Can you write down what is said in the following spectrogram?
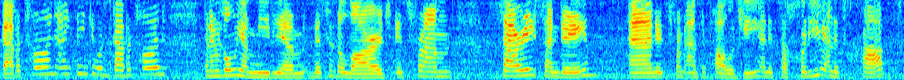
babaton i think it was babaton but it was only a medium this is a large it's from saturday sunday and it's from Anthropologie and it's a hoodie and it's cropped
